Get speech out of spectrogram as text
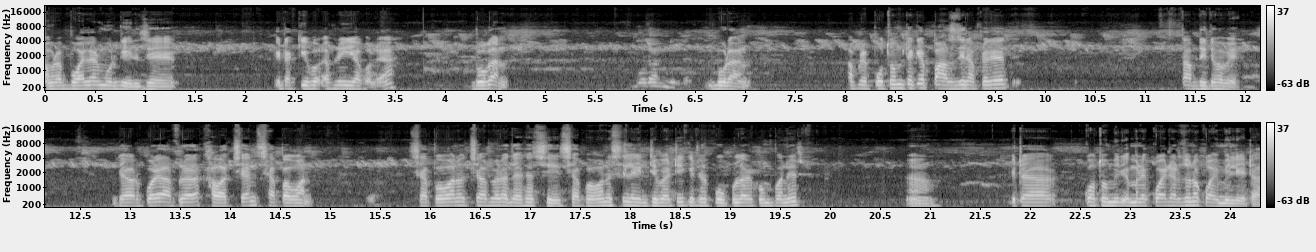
আমরা ব্রয়লার মুরগির যে এটা কি বলে? আপনি ইয়া বলে হ্যাঁ? বোগান? বোড়ান আপনার প্রথম থেকে পাঁচ দিন আপনাকে তাপ দিতে হবে। দেওয়ার পরে আপনারা খাওয়াচ্ছেন স্যাপা ওয়ান স্যাপা ওয়ান হচ্ছে আপনারা দেখাচ্ছি। স্যাপাওয়ান হচ্ছে অ্যান্টিবায়োটিক এটা পপুলার কোম্পানির এটা কত মিলি মানে কয়টার জন্য কয় মিলি এটা?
